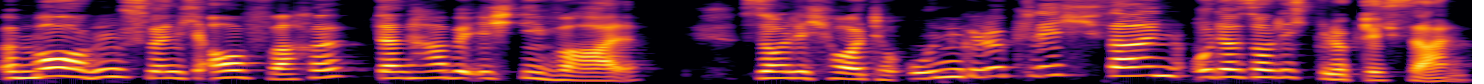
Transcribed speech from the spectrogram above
morgens, wenn ich aufwache, dann habe ich die Wahl. Soll ich heute unglücklich sein oder soll ich glücklich sein?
